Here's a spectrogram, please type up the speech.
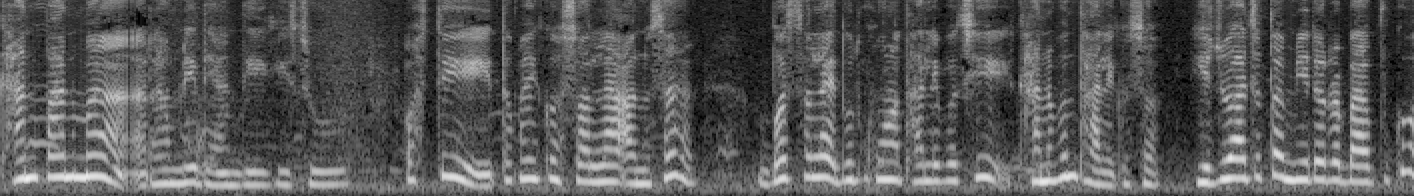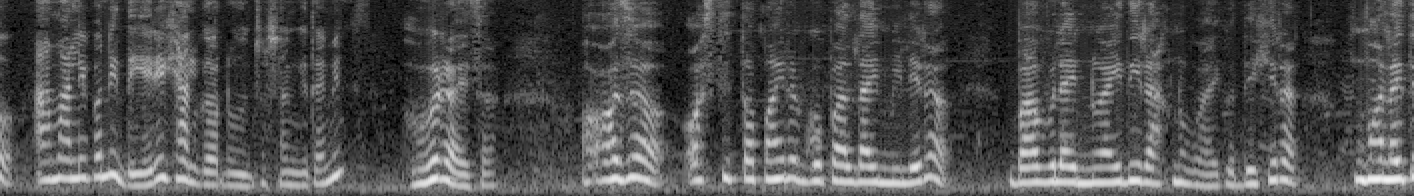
खानपानमा राम्रै ध्यान दिएकी छु। अस्ति तपाईँको सल्लाह अनुसार बच्चालाई दुध खुवाउन थालेपछि खान पनि थालेको छ। हिजो आज त मेरो र बाबुको आमाले पनि धेरै ख्याल गर्नुहुन्छ सङ्गीता मिस। हो रहेछ। अझ अस्ति तपाईँ र गोपाल दाई मिलेर बाबुलाई नुहाइदिई राख्नु भएको देखेर मलाई त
